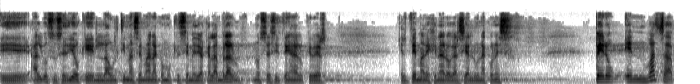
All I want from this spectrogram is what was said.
Eh, algo sucedió que en la última semana como que se medio acalambraron. No sé si tenga algo que ver el tema de Genaro García Luna con eso. Pero en WhatsApp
